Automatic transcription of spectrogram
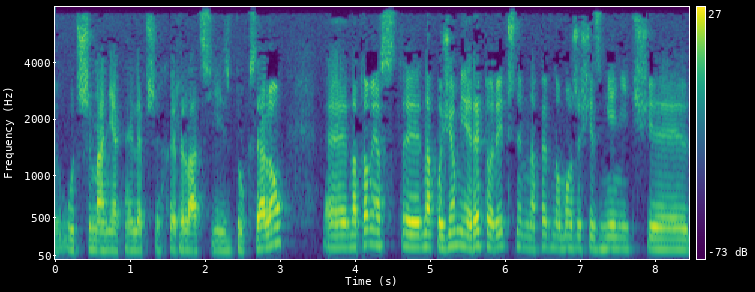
y, utrzymanie jak najlepszych relacji z Brukselą. E, natomiast y, na poziomie retorycznym na pewno może się zmienić y,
